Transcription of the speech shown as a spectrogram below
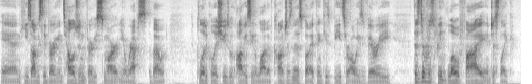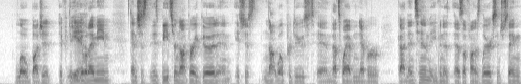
and he's obviously very intelligent, very smart. You know, raps about political issues with obviously a lot of consciousness, but I think his beats are always very. There's a difference between lo-fi and just like low budget, if, if you Yeah. get what I mean. And it's just his beats are not very good, and it's just not well produced, and that's why I've never gotten into him, even as- as I found his lyrics interesting.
